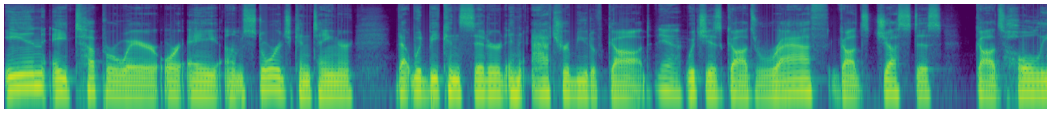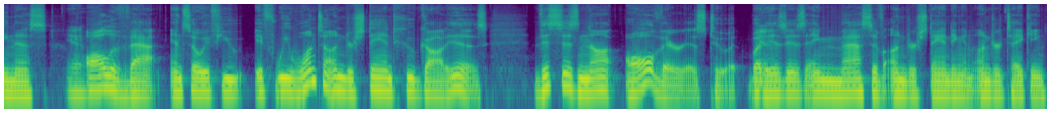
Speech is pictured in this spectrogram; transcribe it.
in a Tupperware or a um, storage container that would be considered an attribute of God, Yeah. which is God's wrath, God's justice, God's holiness, Yeah. all of that. And so if you if we want to understand who God is, this is not all there is to it, but Yeah. it is a massive understanding and undertaking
